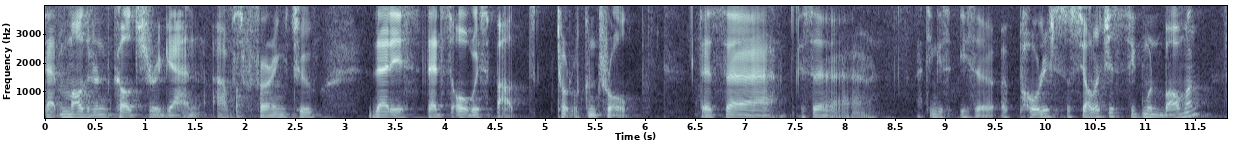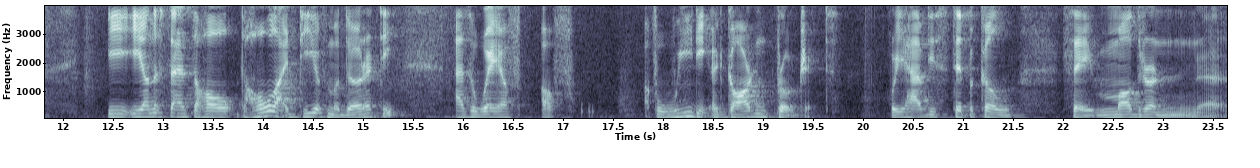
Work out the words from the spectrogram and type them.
that modern culture again I was referring to that is that's always about total control. There's a, there's a I think he's, he's a, a Polish sociologist, Zygmunt Bauman. He, he understands the whole the whole idea of modernity as a way of of of a weeding, a garden project, where you have these typical, say, modern uh,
